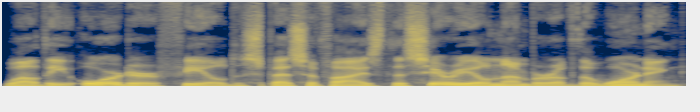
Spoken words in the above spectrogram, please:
while the Order field specifies the serial number of the warning.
